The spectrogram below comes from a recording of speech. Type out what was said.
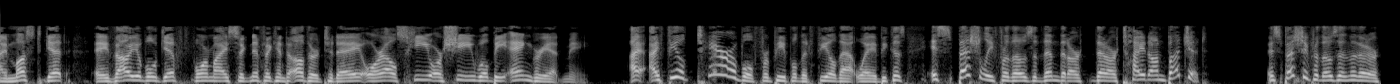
I must get a valuable gift for my significant other today or else he or she will be angry at me. I, I feel terrible for people that feel that way because especially for those of them that are that are tight on budget. Especially for those of them that are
